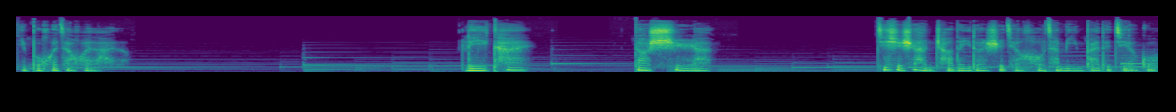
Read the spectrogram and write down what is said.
你不会再回来了。离开，到释然，即使是很长的一段时间后才明白的结果，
